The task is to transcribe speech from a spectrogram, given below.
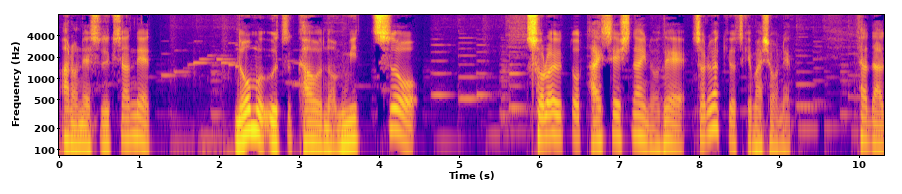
あのね、鈴木さんね、飲む、打つ、買うの3つを揃えると大成しないので、それは気をつけましょうね。ただ、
